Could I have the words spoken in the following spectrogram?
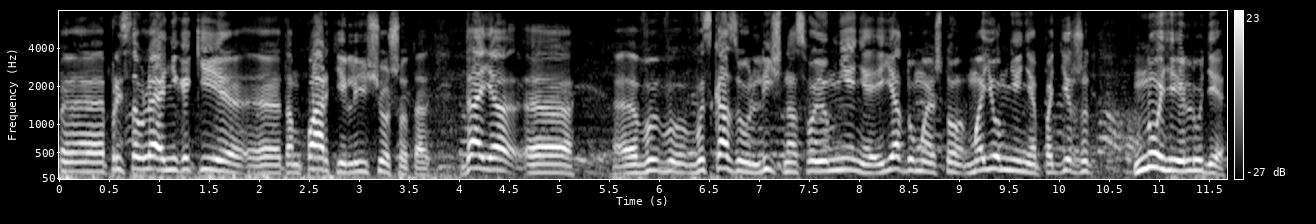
э, представляю никакие э, там партии или еще что-то. Да, я э, э, вы- вы- высказываю лично свое мнение, и я думаю, что мое мнение поддержат многие люди,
